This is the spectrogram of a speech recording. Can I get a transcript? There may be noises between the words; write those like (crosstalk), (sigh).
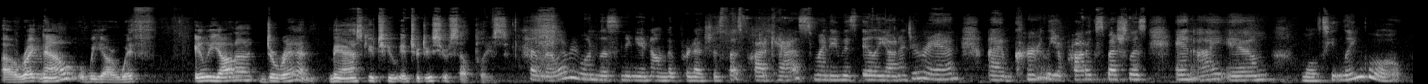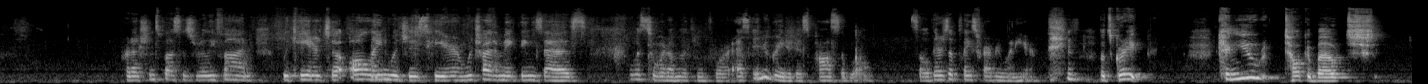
Uh, right now, we are with Iliana Duran. May I ask you to introduce yourself, please? Hello, everyone listening in on the Productions Plus podcast. My name is Iliana Duran. I am currently a product specialist and I am multilingual. Productions Plus is really fun. We cater to all languages here and we try to make things as, what's the word I'm looking for, as integrated as possible. So there's a place for everyone here. (laughs) That's great. Can you talk about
